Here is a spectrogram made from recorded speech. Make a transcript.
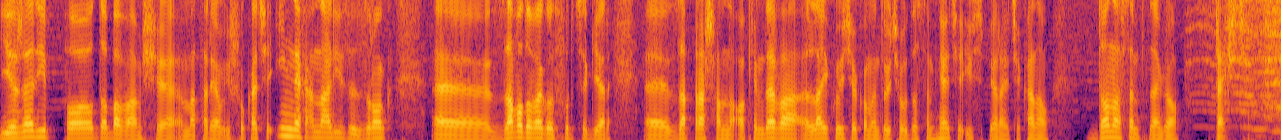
Jeżeli podoba Wam się materiał i szukacie innych analiz z rąk e, zawodowego twórcy gier, e, zapraszam na Okiem Deva. Lajkujcie, komentujcie, udostępniajcie i wspierajcie kanał. Do następnego. Cześć!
